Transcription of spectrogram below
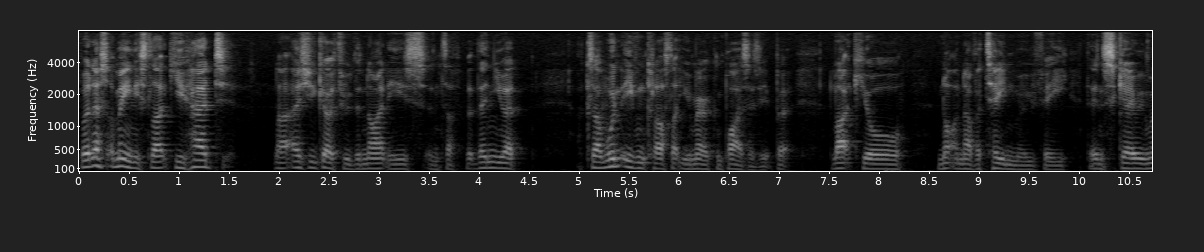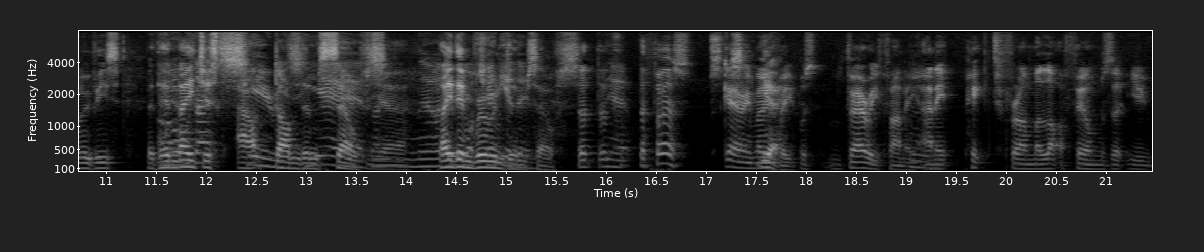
but that's, I mean, it's like you had, like, as you go through the 90s and stuff, but then you had, because I wouldn't even class like your American Pies as it, but like your Not Another Teen movie, then Scary Movies, but then Oh, they just series, outdone yeah, themselves. like, no, they then ruined them. themselves. The, the, Yeah. the first scary movie Yeah. was very funny, and it picked from a lot of films that you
